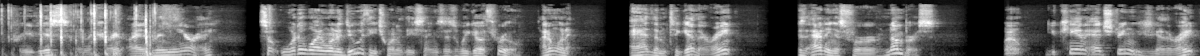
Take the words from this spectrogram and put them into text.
the previous and the current item in the array. So what do I want to do with each one of these things as we go through? I don't want to add them together, right? Because adding is for numbers. Well, you can add strings together, right?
